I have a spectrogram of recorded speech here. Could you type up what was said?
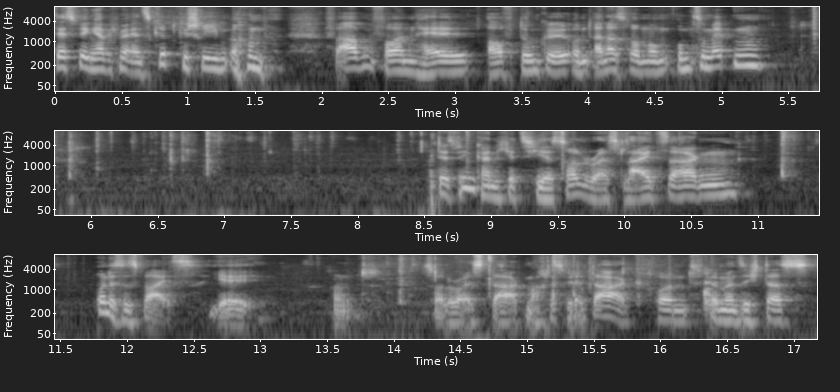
deswegen habe ich mir ein Skript geschrieben, um Farben von hell auf dunkel und andersrum um, umzumappen. Deswegen kann ich jetzt hier Solarized Light sagen. Und es ist weiß. Yay. Und Solarized Dark macht es wieder dark. Und wenn man sich das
